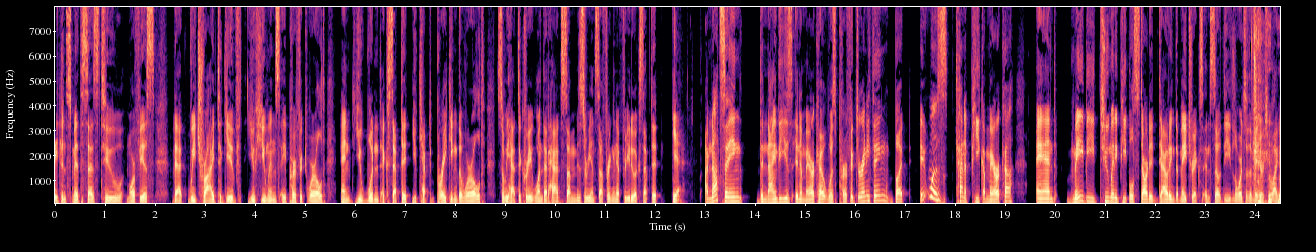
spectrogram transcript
Agent Smith says to Morpheus that we tried to give you humans a perfect world and you wouldn't accept it? You kept breaking the world. So we had to create one that had some misery and suffering in it for you to accept it. Yeah, I'm not saying the 90s in America was perfect or anything, but it was kind of peak America. And maybe too many people started doubting the Matrix. And so the Lords of the Matrix were like,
